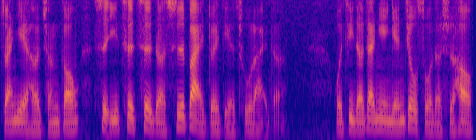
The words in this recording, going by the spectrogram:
专业和成功是一次次的失败堆叠出来的。我记得在念研究所的时候，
